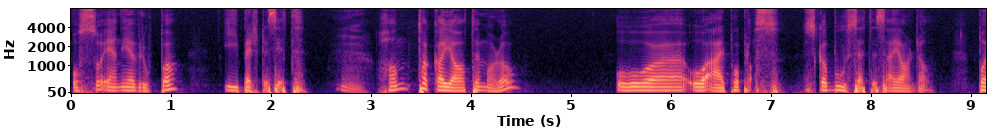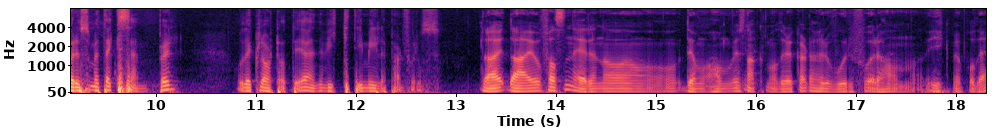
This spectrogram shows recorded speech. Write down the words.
også en i Europa, i beltet sitt. Mm. Han takka ja til Morrow og, og er på plass. Skal bosette seg i Arendal. Bare som et eksempel. Og det er klart at det er en viktig milepæl for oss. Det er, det er jo fascinerende, og det må, han må vi snakke med, Richard, og høre hvorfor han gikk med på det.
